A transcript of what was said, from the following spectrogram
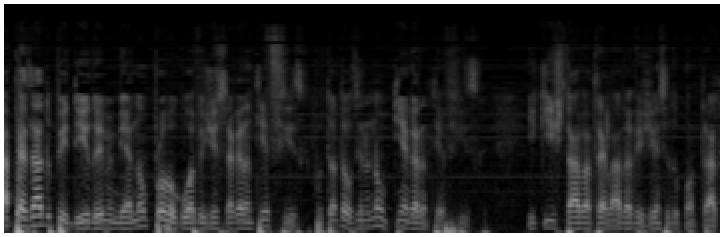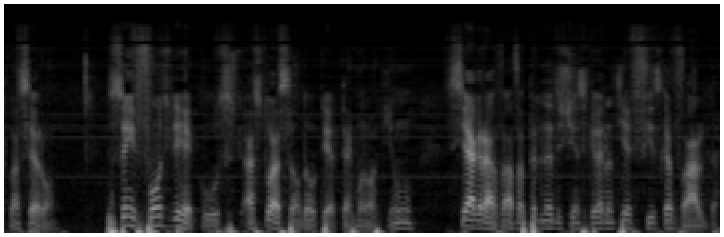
Apesar do pedido, o MME não prorrogou a vigência da garantia física, portanto a usina não tinha garantia física e que estava atrelada à vigência do contrato com a Ceron. Sem fonte de recursos, a situação da UTE Termonorte 1 se agravava pela inexistência de garantia física válida,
